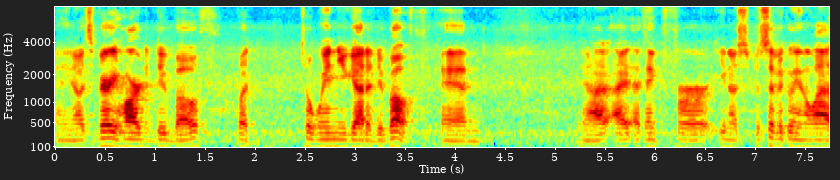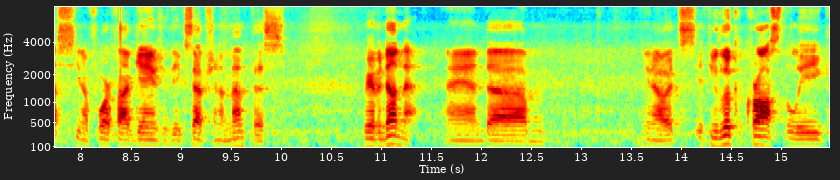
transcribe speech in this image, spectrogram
And, you know, it's very hard to do both, but to win, you got to do both. And, you know, I, I think for, you know, specifically in the last, you know, four or five games, with the exception of Memphis, we haven't done that. And, um, you know, it's, if you look across the league,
